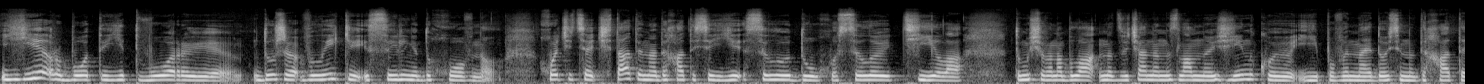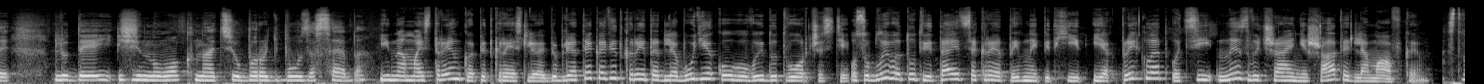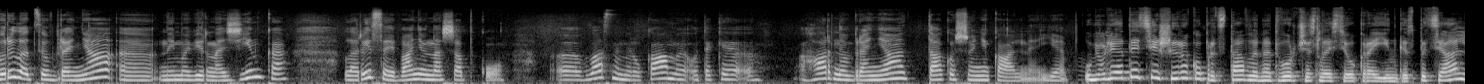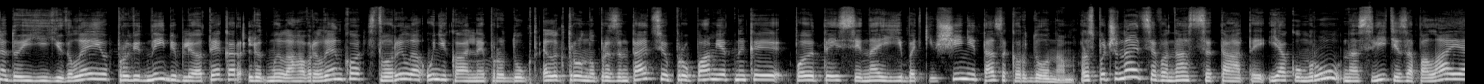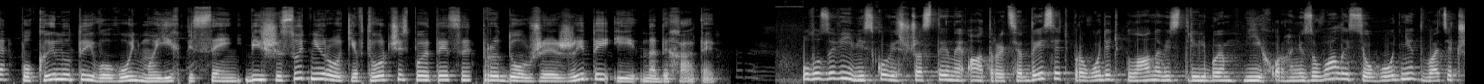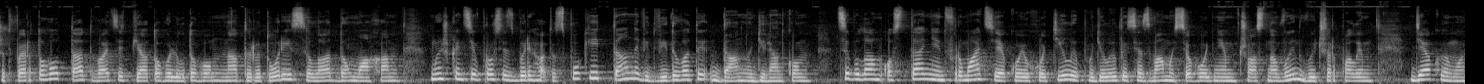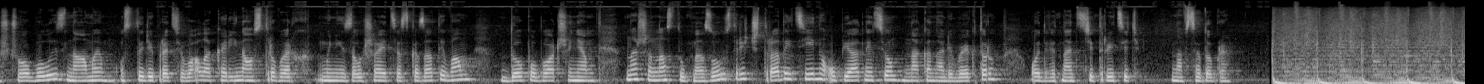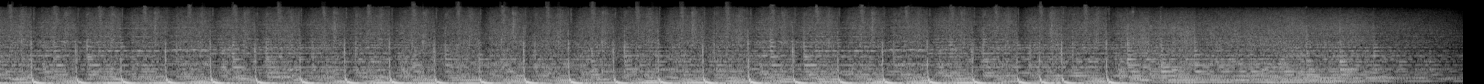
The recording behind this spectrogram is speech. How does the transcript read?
Її роботи, її твори дуже великі і сильні духовно. Хочеться читати, надихатися її силою духу, силою тіла, тому що вона була надзвичайно незламною жінкою і повинна й досі надихати людей, жінок на цю боротьбу за себе. Інна Майстренко підкреслює, бібліотека відкрита для будь-якого виду творчості. Особливо тут вітається креативний підхід. І як приклад, оці незвичайні шати для мавки. Створила це вбрання е, неймовірна жінка Лариса Іванівна Шапко. Е, Власними руками отаке е, Гарне вбрання також унікальне є. У бібліотеці широко представлена творчість Лесі Українки. Спеціально до її ювілею провідний бібліотекар Людмила Гавриленко створила унікальний продукт електронну презентацію про пам'ятники поетесі на її батьківщині та за кордоном. Розпочинається вона з цитати: Як умру, на світі запалає покинутий вогонь моїх пісень. Більше сотні років творчість поетеси продовжує жити і надихати. У Лозовій військові з частини А-3010 проводять планові стрільби. Їх організували сьогодні, 24 та 25 лютого, на території села Домаха. Мешканців просять зберігати спокій та не відвідувати дану ділянку. Це була остання інформація, якою хотіли поділитися з вами сьогодні. Час новин вичерпали. Дякуємо, що були з нами. У студії працювала Каріна Островерх. Мені залишається сказати вам до побачення. Наша наступна зустріч традиційно у п'ятницю на каналі Вектор о 19.30. На все добре.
